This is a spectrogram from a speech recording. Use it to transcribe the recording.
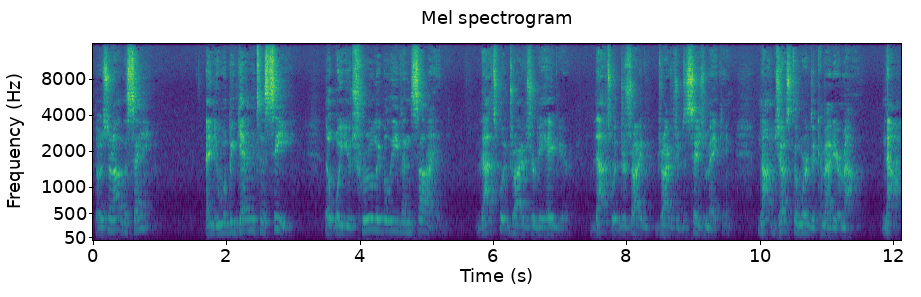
those are not the same. And you will begin to see that what you truly believe inside, that's what drives your behavior. That's what drive, drives your decision making, not just the words that come out of your mouth. Now,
